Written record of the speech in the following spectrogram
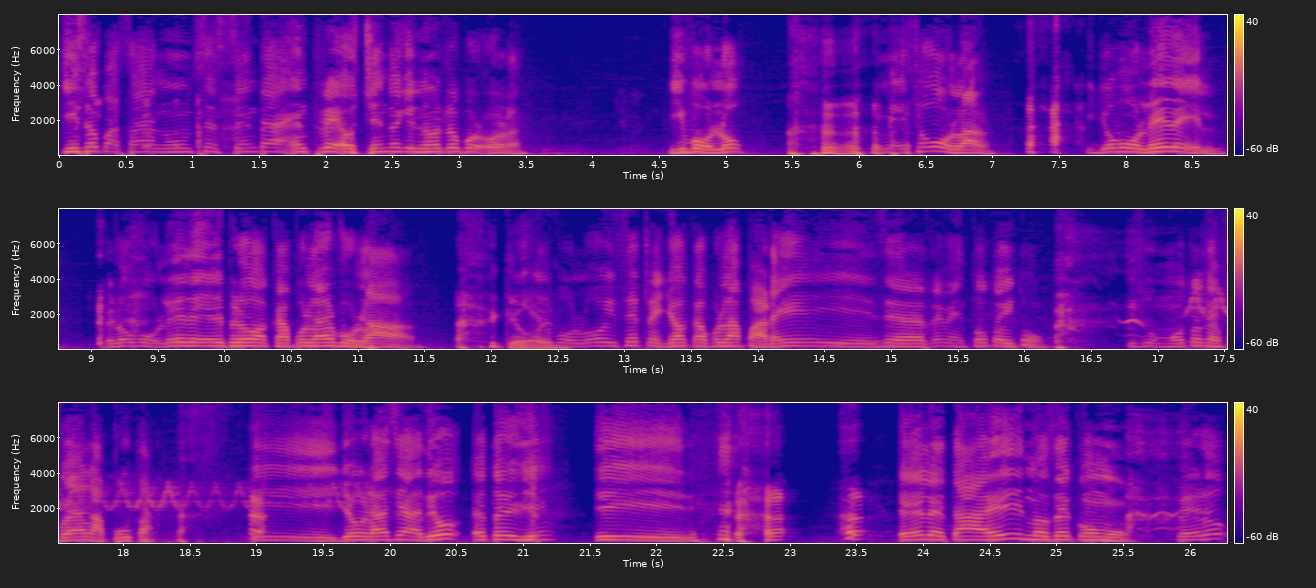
quiso pasar en un 60, entre 80 kilómetros por hora. Y voló. Y me hizo volar. Y yo volé de él. Pero volé de él, pero acá por la arbolada. Qué y él voló y se estrelló acá por la pared y se reventó todo. Y su moto se fue a la puta. Y yo, gracias a Dios, estoy bien. Y él está ahí, no sé cómo. Pero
